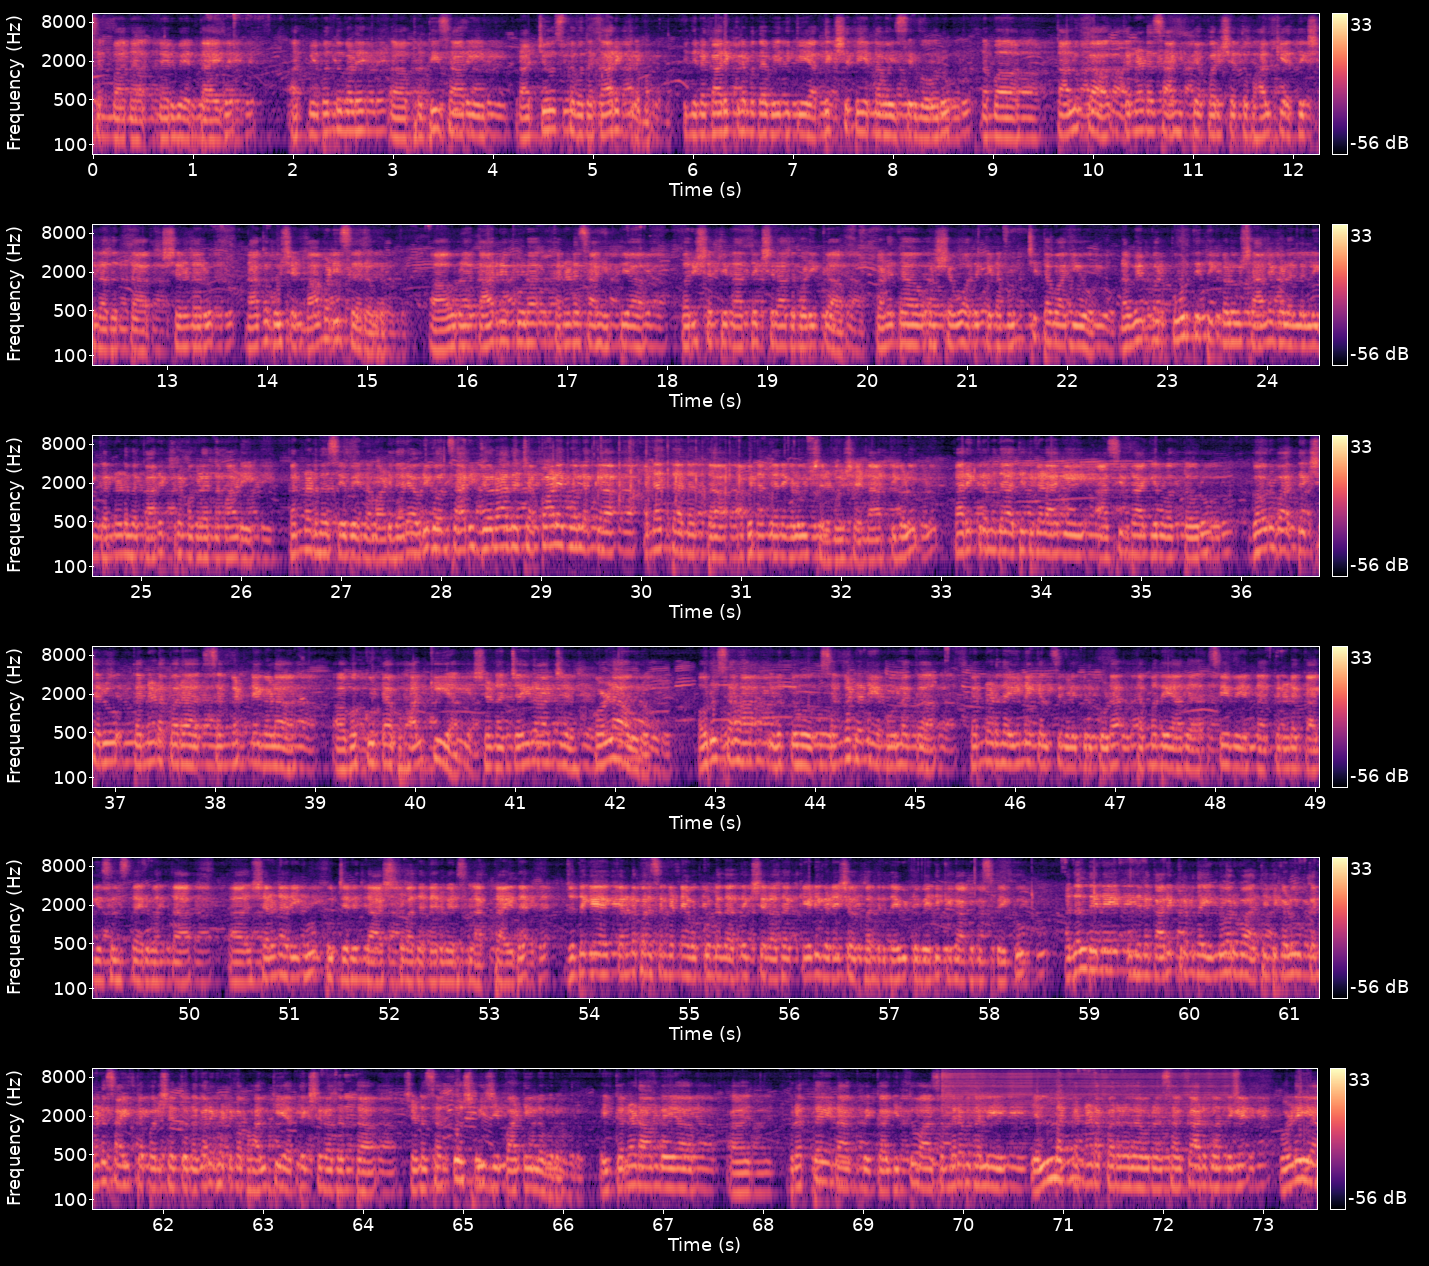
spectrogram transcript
ಸನ್ಮಾನ ನೆರವೇರ್ತಾ ಇದೆ. ಆತ್ಮೀಯ ಬಂಧುಗಳೇ ಪ್ರತಿ ಸಾರಿ ರಾಜ್ಯೋತ್ಸವದ ಕಾರ್ಯಕ್ರಮ, ಇಂದಿನ ಕಾರ್ಯಕ್ರಮದ ವೇದಿಕೆಯ ಅಧ್ಯಕ್ಷತೆಯನ್ನು ವಹಿಸಿರುವವರು ನಮ್ಮ ತಾಲೂಕಾ ಕನ್ನಡ ಸಾಹಿತ್ಯ ಪರಿಷತ್ ಬಾಲ್ಕಿ ಅಧ್ಯಕ್ಷರಾದಂತಹ ಶರಣರು ನಾಗಭೂಷಣ್ ಮಾಮಡಿ ಸರ್ ಅವರು. ಅವರ ಕಾರ್ಯ ಕೂಡ ಕನ್ನಡ ಸಾಹಿತ್ಯ ಪರಿಷತ್ತಿನ ಅಧ್ಯಕ್ಷರಾದ ಬಳಿಕ ಕಳೆದ ವರ್ಷವೂ ಅದಕ್ಕಿಂತ ಮುಂಚಿತವಾಗಿಯೂ ನವೆಂಬರ್ ಪೂರ್ತಿ ತಿಂಗಳು ಶಾಲೆಗಳಲ್ಲಿ ಕನ್ನಡದ ಕಾರ್ಯಕ್ರಮಗಳನ್ನು ಮಾಡಿ ಕನ್ನಡದ ಸೇವೆಯನ್ನು ಮಾಡಿದ್ದಾರೆ. ಅವರಿಗೆ ಒಂದು ಸಾರಿ ಜೋರಾದ ಚಪ್ಪಾಳೆ ಮೂಲಕ ಅನಂತ ಅನಂತ ಅಭಿನಂದನೆಗಳು ಶರಣು ಶರಣಾರ್ಥಿಗಳು. ಕಾರ್ಯಕ್ರಮದ ಅತಿಥಿಗಳಾಗಿ ಆಸೀನರಾಗಿರುವಂತವರು ಗೌರವ ಅಧ್ಯಕ್ಷರು ಕನ್ನಡ ಪರ ಸಂಘಟನೆಗಳ ಒಕ್ಕೂಟ ಭಾಲ್ಕಿಯ ಶರಣ ಜೈರಾಜ್ ಕೊಳ್ಳ ಅವರು. ಅವರು ಸಹ ಇವತ್ತು ಸಂಘಟನೆಯ ಮೂಲಕ ಕನ್ನಡದ ಏನೇ ಕೆಲಸಗಳಿದ್ರು ಕೂಡ ತಮ್ಮದೇ ಆದ ಸೇವೆಯನ್ನ ಕನ್ನಡಕ್ಕಾಗಿ ಸಲ್ಲಿಸ್ತಾ ಇರುವಂತ ಶರಣರಿಗೂ ಪೂಜ್ಯರಿಂದ ಆಶೀರ್ವಾದ ನೆರವೇರಿಸಲಾಗ್ತಾ ಇದೆ. ಜೊತೆಗೆ ಕನ್ನಡ ಪರ ಸಂಘಟನೆ ಒಕ್ಕೂಟದ ಅಧ್ಯಕ್ಷರಾದ ಕೆಡಿ ಗಣೇಶ್ ಅವರು ಬಂದರೆ ದಯವಿಟ್ಟು ವೇದಿಕೆಗೆ ಆಗಮಿಸಬೇಕು. ಅದಲ್ಲದೆ ಇಂದಿನ ಕಾರ್ಯಕ್ರಮದ ಇನ್ನೋರ್ವ ಅತಿಥಿಗಳು ಕನ್ನಡ ಸಾಹಿತ್ಯ ಪರಿಷತ್ತು ನಗರ ಘಟಕ ಭಾಲ್ಕಿಯ ಅಧ್ಯಕ್ಷರಾದಂತ ಶರಣ ಸಂತೋಷ್ ಬಿಜಿ ಪಾಟೀಲ್ ಅವರು. ಈ ಕನ್ನಡಾಂಬೆಯ ವೃತ್ತ ವ್ರತ ಏನಾಗಬೇಕಾಗಿತ್ತು ಆ ಸಂದರ್ಭದಲ್ಲಿ ಎಲ್ಲ ಕನ್ನಡ ಪರದವರ ಸಹಕಾರದೊಂದಿಗೆ ಒಳ್ಳೆಯ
